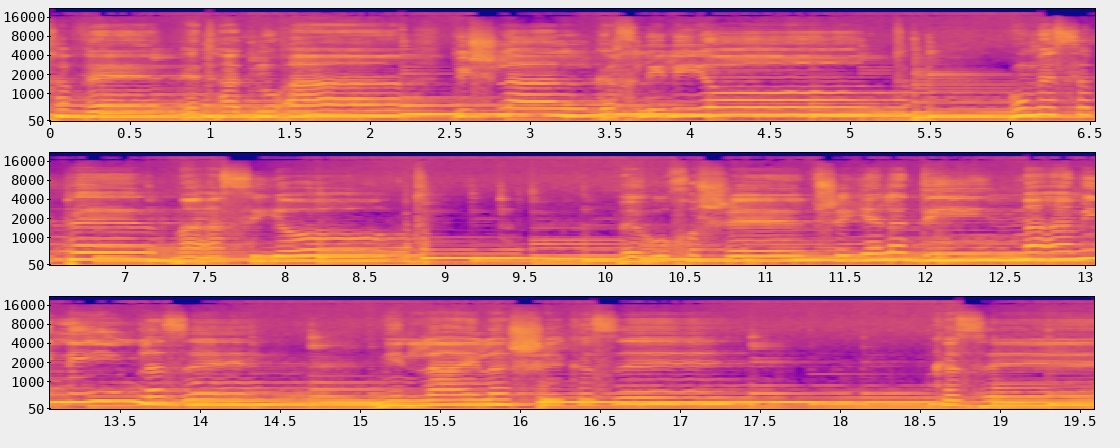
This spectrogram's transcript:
מכוון את התנועה בשלל גחליליות הוא מספר מעשיות והוא חושב שילדים מאמינים לזה מן לילה שכזה, כזה.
